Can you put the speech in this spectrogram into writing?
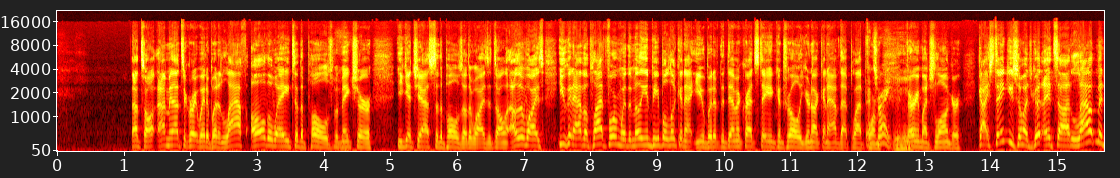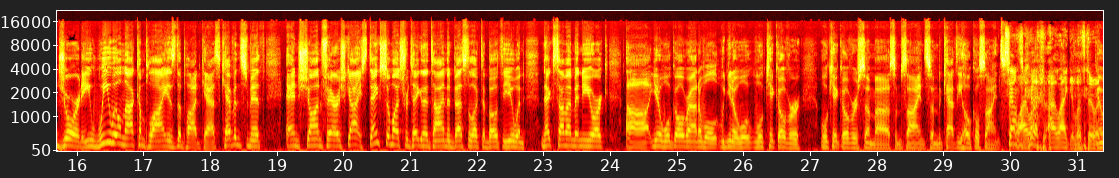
That's all. I mean, that's a great way to put it. Laugh all the way to the polls, but make sure you get your ass to the polls. Otherwise, it's all. Otherwise, you could have a platform with a million people looking at you, but if the Democrats stay in control, you're not going to have that platform That's right. very much longer. Guys, thank you so much. Good. It's a loud majority. We will not comply is the podcast. Kevin Smith and Shawn Farash. Guys, thanks so much for taking the time, and best of luck to both of you. And next time I'm in New York, uh, you know, we'll go around and we'll, you know, we'll we'll kick over we'll kick over some uh, some signs, some Kathy Hochul signs. Sounds Oh, I, good. like, I like it. Let's do it.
